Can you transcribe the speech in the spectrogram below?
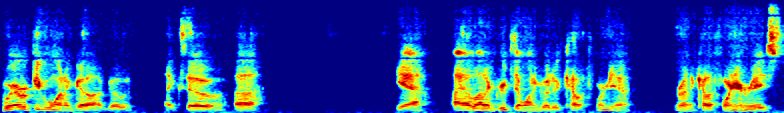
wherever people want to go. I'll go. Like so. Uh, yeah, I have a lot of groups that want to go to California run a California race.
